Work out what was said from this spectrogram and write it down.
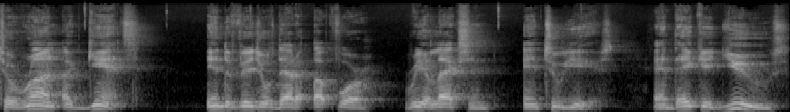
to run against individuals that are up for reelection in two years. And they could use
